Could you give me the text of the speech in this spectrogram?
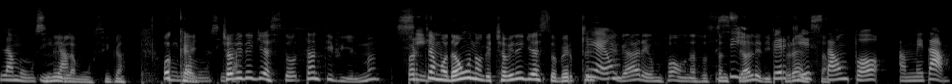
la musica. Nella musica. Ok, Nella musica. ci avete chiesto tanti film. Sì. Partiamo da uno che ci avete chiesto per, per spiegare un... un... po' una sostanziale sì, differenza. Perché sta un po' a metà.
